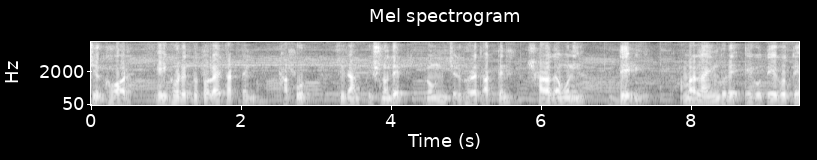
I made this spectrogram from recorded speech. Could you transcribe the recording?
যে ঘর, এই ঘরের দোতলায় থাকতেন ঠাকুর, শ্রীরামকৃষ্ণদেব এবং নিচের ঘরে থাকতেন সারদামণি দেবী। আমরা লাইন ধরে এগোতে এগোতে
